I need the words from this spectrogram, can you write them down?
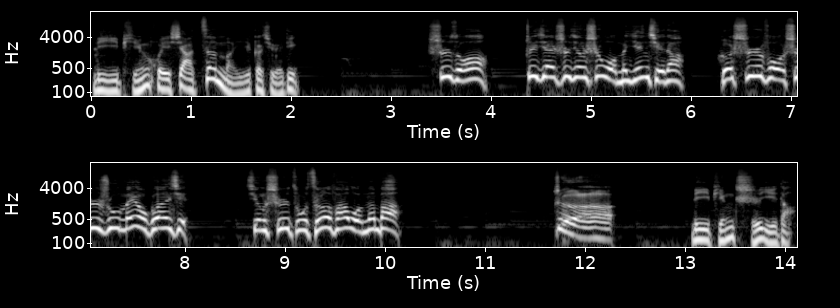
李平会下这么一个决定。师祖，这件事情是我们引起的。和师傅师叔没有关系，请师祖责罚我们吧。这，李平迟疑道：“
